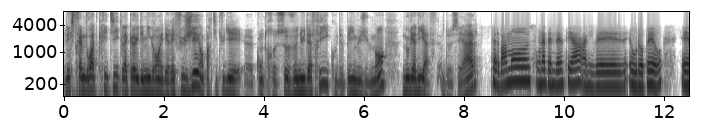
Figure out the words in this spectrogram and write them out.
l'extrême droite critique l'accueil des migrants et des réfugiés, en particulier euh, contre ceux venus d'Afrique ou de pays musulmans. Nuria Díaz de CEAR. Observamos una tendencia a nivel europeo eh,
